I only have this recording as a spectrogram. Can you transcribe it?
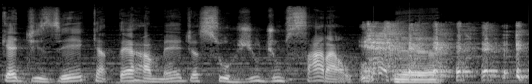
quer dizer que a Terra-média surgiu de um sarau. É,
